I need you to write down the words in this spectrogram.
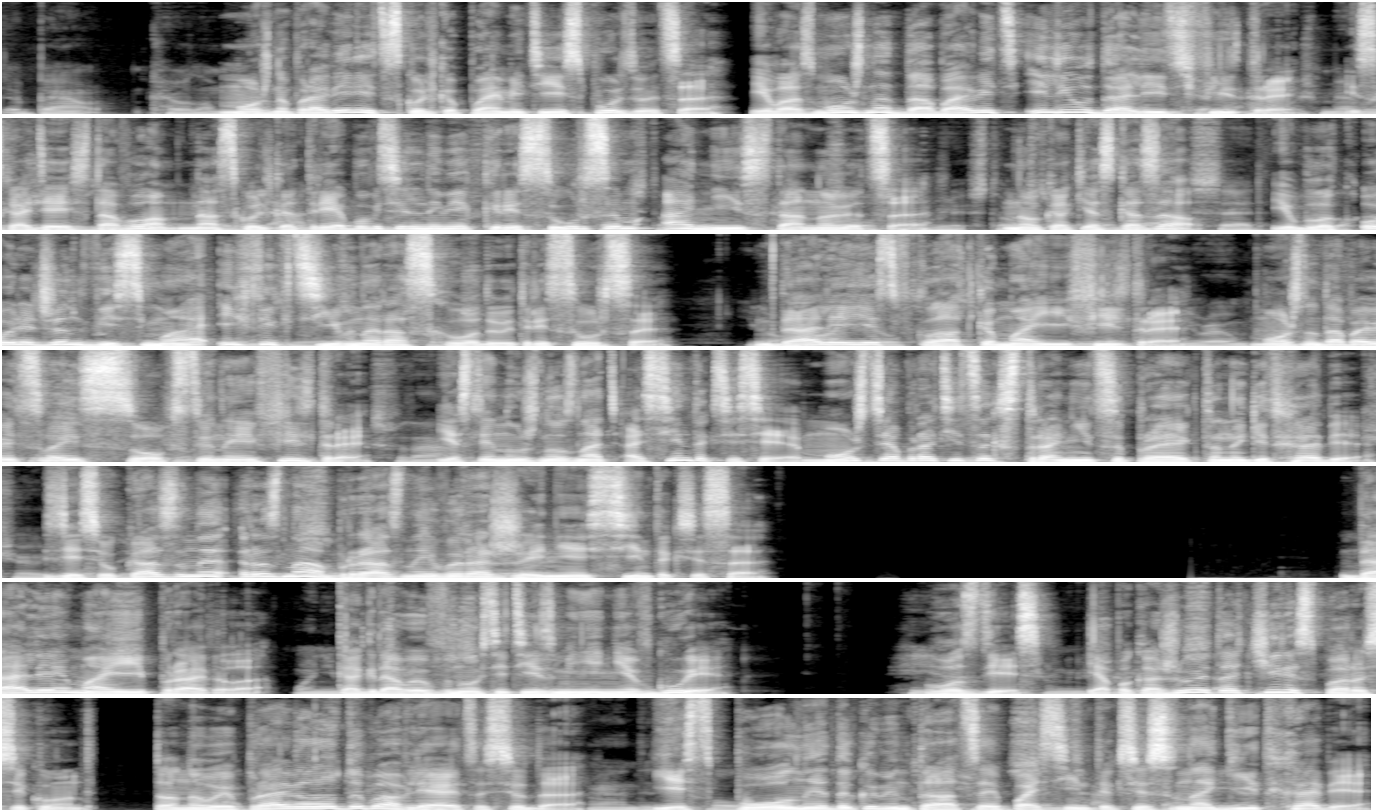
Можно проверить, сколько памяти используется, и, возможно, добавить или удалить фильтры, исходя из того, насколько требовательными к ресурсам они становятся. Но, как я сказал, uBlock Origin весьма эффективно расходует ресурсы. Далее есть вкладка «Мои фильтры». Можно добавить свои собственные фильтры. Если нужно узнать о синтаксисе, можете обратиться к странице проекта на GitHub. Здесь указаны разнообразные выражения синтаксиса. Далее мои правила. Когда вы вносите изменения в GUI, вот здесь, я покажу это через пару секунд, то новые правила добавляются сюда. Есть полная документация по синтаксису на GitHub.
